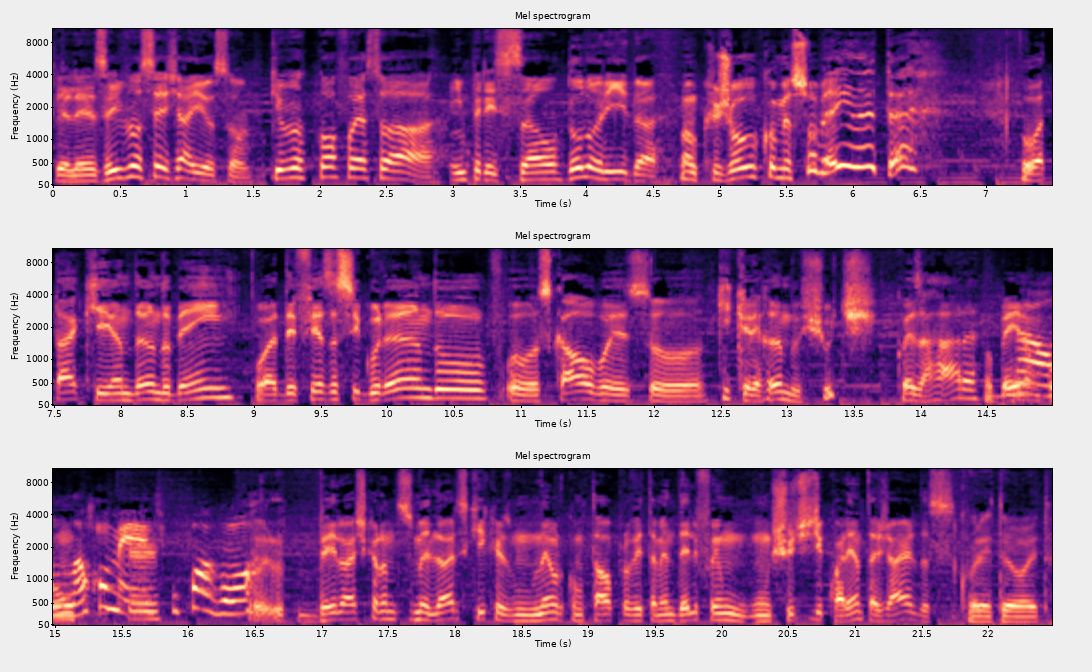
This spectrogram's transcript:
Beleza. E você, Jailson? Que, qual foi a sua impressão dolorida? Bom, que o jogo começou bem, né? Até. O ataque andando bem, a defesa segurando, os Cowboys, o kicker errando o chute, coisa rara. O Baylor Não, um bom não kicker. comente, por favor. O Baylor acho que era um dos melhores kickers, não lembro como tá o aproveitamento dele, foi um, um chute de 40 jardas. 48.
